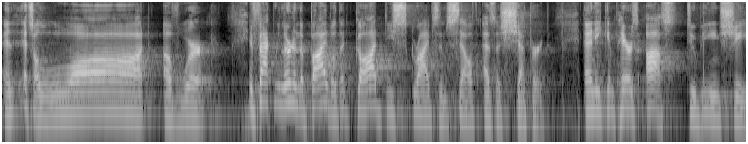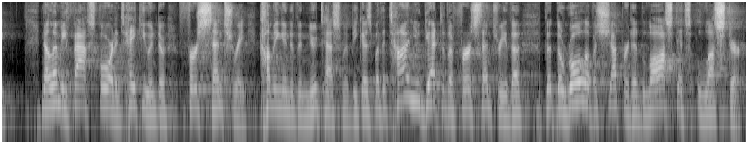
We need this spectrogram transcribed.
and it's a lot of work. In fact, we learn in the Bible that God describes himself as a shepherd, and he compares us to being sheep. Now, let me fast forward and take you into first century, coming into the New Testament, because by the time you get to the first century, the, the, the role of a shepherd had lost its luster.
